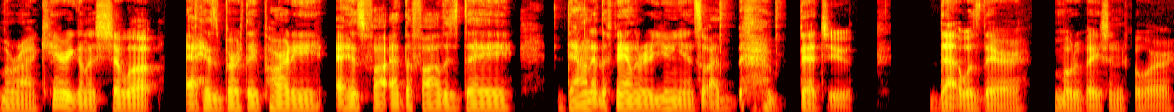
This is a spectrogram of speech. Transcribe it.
Mariah Carey gonna show up at his birthday party, at his fa- at the Father's Day, down at the family reunion. So I, I bet you that was their motivation for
